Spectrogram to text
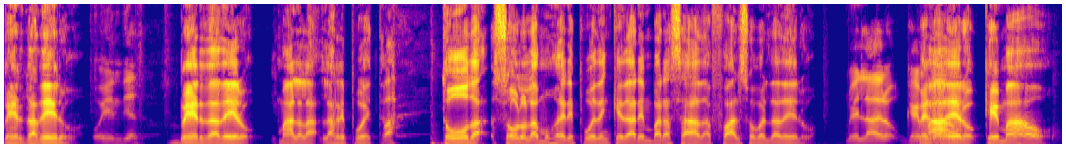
verdadero. Hoy en día. Verdadero. Mala la, la respuesta. Todas, solo las mujeres pueden quedar embarazadas. Falso o verdadero. Verdadero. quemado. Verdadero. Quemado.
